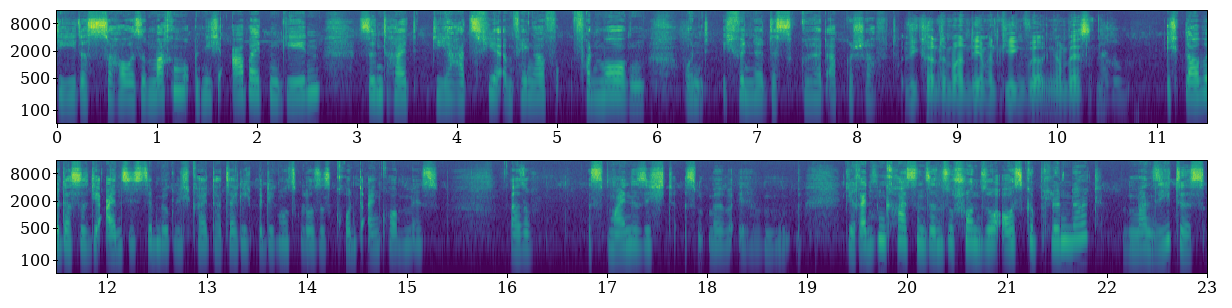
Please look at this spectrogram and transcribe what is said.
die das zu Hause machen und nicht arbeiten gehen, sind halt die Hartz-IV-Empfänger von morgen. Und ich finde, das gehört abgeschafft. Wie könnte man dem entgegenwirken am besten? Also ich glaube, dass es die einzigste Möglichkeit tatsächlich bedingungsloses Grundeinkommen ist. Also ist meine Sicht, ist, äh, die Rentenkassen sind so schon so ausgeplündert. Man sieht es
